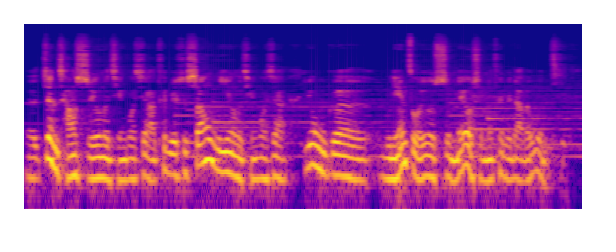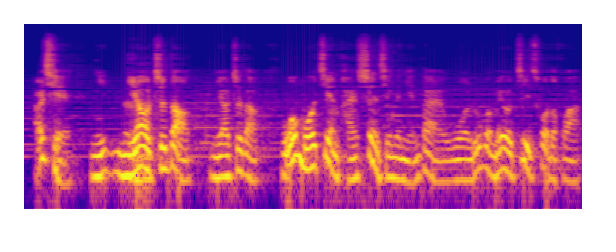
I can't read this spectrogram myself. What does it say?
呃正常使用的情况下，特别是商务应用的情况下，用个五年左右是没有什么特别大的问题。而且你你要知道，你要知道薄膜键盘盛行的年代，我如果没有记错的话，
